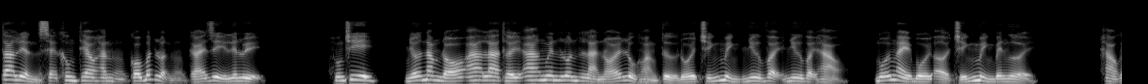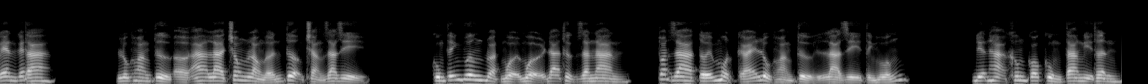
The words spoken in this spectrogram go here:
ta liền sẽ không theo hắn có bất luận cái gì liên lụy. Huống chi, nhớ năm đó A La thấy A Nguyên luôn là nói lục hoàng tử đối chính mình như vậy như vậy hảo, mỗi ngày bồi ở chính mình bên người. Hảo ghen ghét ta. Lục hoàng tử ở A La trong lòng ấn tượng chẳng ra gì. Cùng tĩnh vương đoạt muội muội đã thực gian nan, toát ra tới một cái lục hoàng tử là gì tình huống. Điện hạ không có cùng ta nghị thân,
